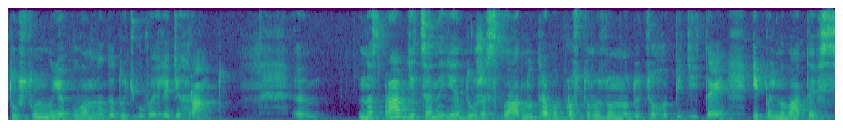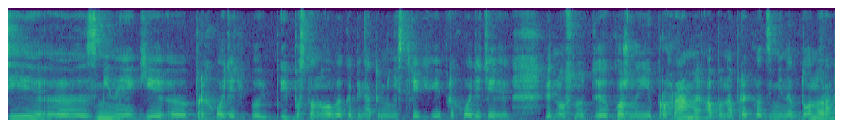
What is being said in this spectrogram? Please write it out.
ту суму, яку вам нададуть у вигляді гранту. Е, Насправді це не є дуже складно, треба просто розумно до цього підійти і пильнувати всі е, зміни, які е, приходять, і постанови Кабінету міністрів, які приходять е, відносно е, кожної програми, або, наприклад, зміни в донора.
